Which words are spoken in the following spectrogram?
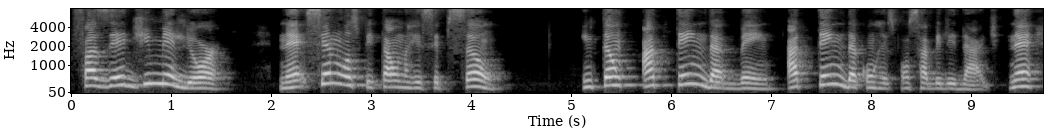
fazer de melhor, né? Se é no hospital, na recepção, então atenda bem, atenda com responsabilidade, né?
